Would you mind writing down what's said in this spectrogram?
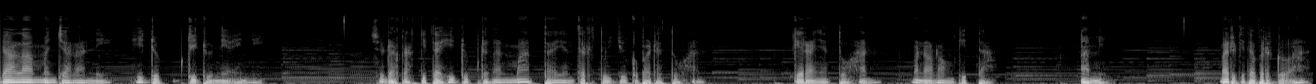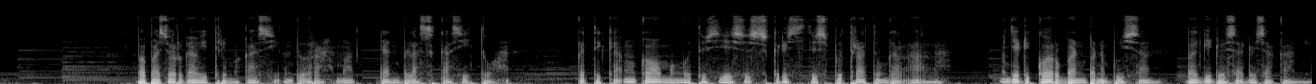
dalam menjalani hidup di dunia ini. Sudahkah kita hidup dengan mata yang tertuju kepada Tuhan? Kiranya Tuhan menolong kita. Amin. Mari kita berdoa. Bapak Surgawi terima kasih untuk rahmat dan belas kasih Tuhan. Ketika Engkau mengutus Yesus Kristus Putra Tunggal Allah menjadi korban penebusan bagi dosa-dosa kami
